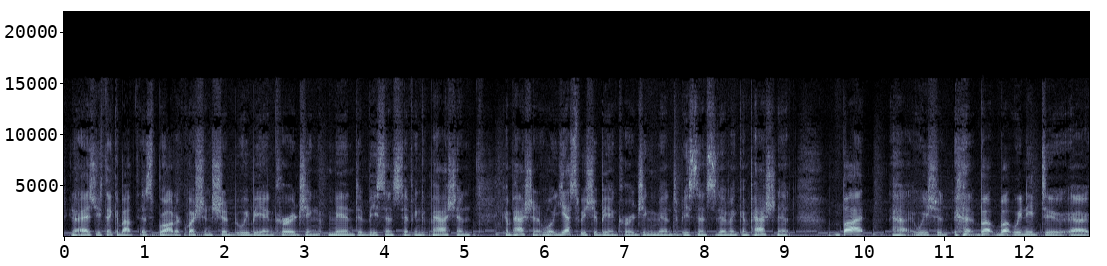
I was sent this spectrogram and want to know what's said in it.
you know, as you think about this broader question, should we be encouraging men to be sensitive and compassion, compassionate? Well, yes, we should be encouraging men to be sensitive and compassionate, but uh, we should, but but we need to uh,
